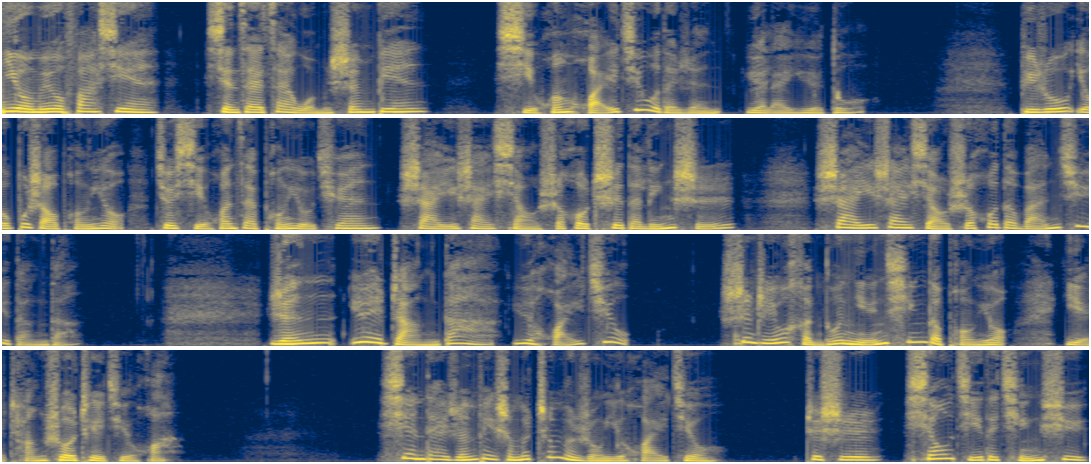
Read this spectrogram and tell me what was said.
你有没有发现，现在在我们身边，喜欢怀旧的人越来越多？比如，有不少朋友就喜欢在朋友圈晒一晒小时候吃的零食，晒一晒小时候的玩具等等。人越长大越怀旧，甚至有很多年轻的朋友也常说这句话。现代人为什么这么容易怀旧？这是消极的情绪，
